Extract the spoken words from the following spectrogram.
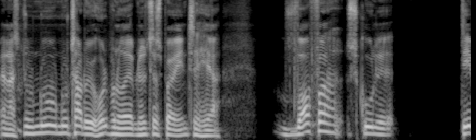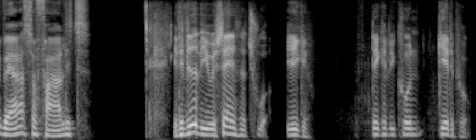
men altså, nu, nu, nu tager du jo hul på noget, jeg bliver nødt til at spørge ind til her. Hvorfor skulle det være så farligt? Ja, det ved vi jo i sagens natur ikke. Det kan vi kun gætte på.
